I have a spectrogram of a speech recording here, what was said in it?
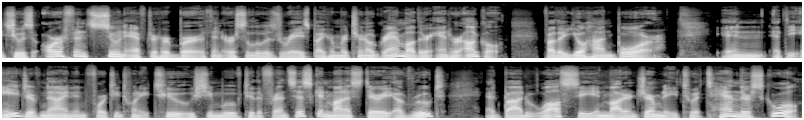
and she was orphaned soon after her birth, and Ursula was raised by her maternal grandmother and her uncle, Father Johann Bohr. In, at the age of nine in 1422, she moved to the Franciscan monastery of Ruth at Bad Waldsee in modern Germany to attend their school.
